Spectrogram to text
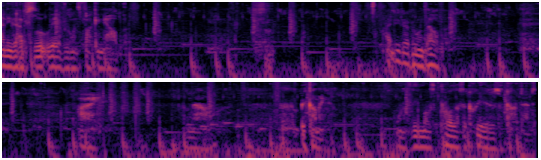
I need absolutely everyone's fucking help. I need everyone's help. I am now uh, becoming one of the most prolific creators of content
